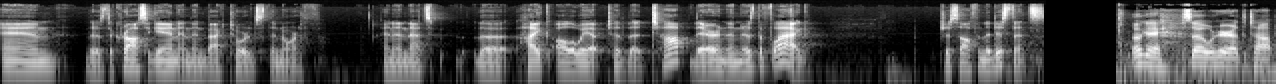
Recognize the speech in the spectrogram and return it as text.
and there's the cross again and then back towards the north. And then that's the hike all the way up to the top there and then there's the flag just off in the distance. Okay so we're here at the top.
